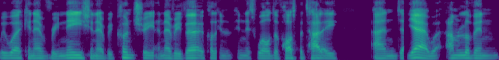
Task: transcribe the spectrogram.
We work in every niche in every country and every vertical in, in this world of hospitality. And uh, yeah, I'm loving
